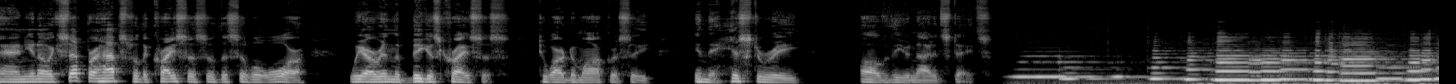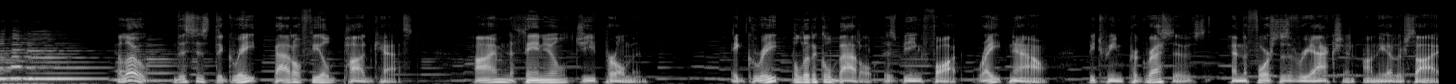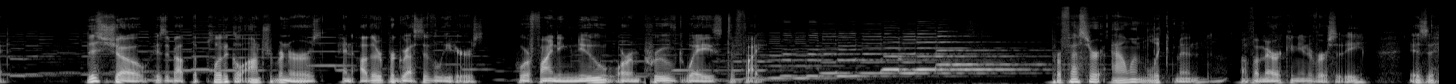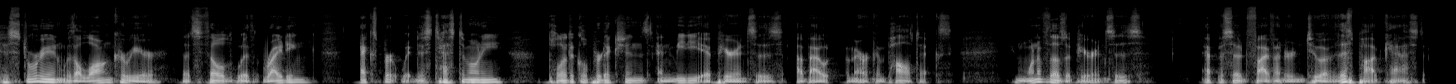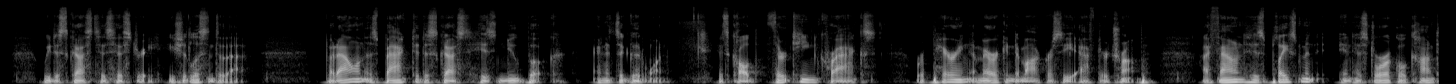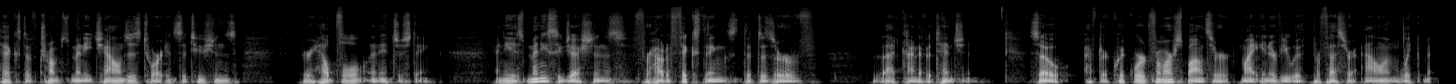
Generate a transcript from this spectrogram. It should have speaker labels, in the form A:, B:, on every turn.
A: And, you know, except perhaps for the crisis of the Civil War, we are in the biggest crisis to our democracy in the history of the United States.
B: Hello, this is the Great Battlefield Podcast. I'm Nathaniel G. Pearlman. A great political battle is being fought right now between progressives and the forces of reaction on the other side. This show is about the political entrepreneurs and other progressive leaders who are finding new or improved ways to fight. Professor Allan Lichtman of American University is a historian with a long career that's filled with writing, expert witness testimony, political predictions, and media appearances about American politics. In one of those appearances, episode 502 of this podcast, we discussed his history. You should listen to that. But Allan is back to discuss his new book, and it's a good one. It's called 13 Cracks Repairing American Democracy After Trump. I found his placement in historical context of Trump's many challenges to our institutions very helpful and interesting. And he has many suggestions for how to fix things that deserve that kind of attention. So, after a quick word from our sponsor, my interview with Professor Allan Lichtman.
